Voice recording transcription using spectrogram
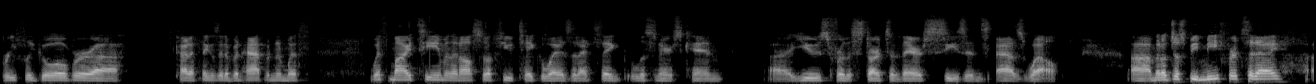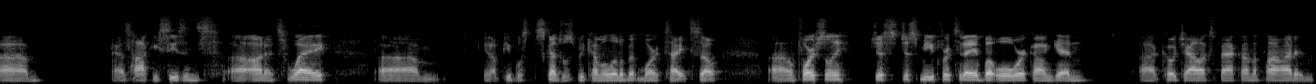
briefly go over uh, kind of things that have been happening with, with my team, and then also a few takeaways that I think listeners can uh, use for the starts of their seasons as well. Um, it'll just be me for today, um, as hockey season's uh, on its way. Um, you know, people's schedules become a little bit more tight. So, uh, unfortunately, just just me for today. But we'll work on getting uh, Coach Alex back on the pod and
